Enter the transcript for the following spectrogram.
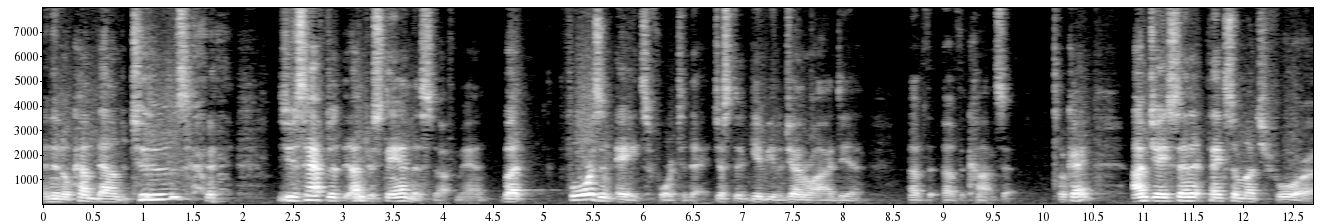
and then they'll come down to twos. you just have to understand this stuff, man. But fours and eights for today, just to give you the general idea of the, of the concept. Okay? I'm Jae Sinnett. Thanks so much for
